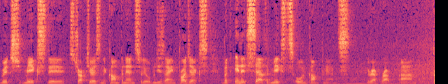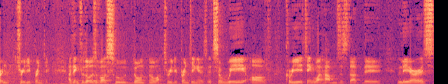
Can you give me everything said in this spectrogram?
which makes the structures and the components for the open design projects. But in itself, it makes its own components, the RepRap um, print, 3D printing. I think for those of us who don't know what 3D printing is, it's a way of creating, what happens is that the layers,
